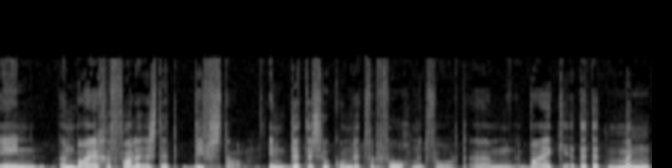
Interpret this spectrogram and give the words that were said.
en in baie gevalle is dit diefstal en dit is hoekom dit vervolg moet word. Ehm um, baie dit het min 'n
